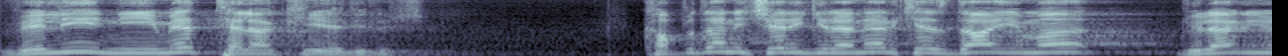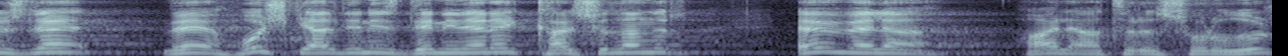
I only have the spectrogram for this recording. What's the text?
veli nimet telakki edilir. Kapıdan içeri giren herkes daima güler yüzle ve hoş geldiniz denilerek karşılanır. Evvela hala hatırı sorulur.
